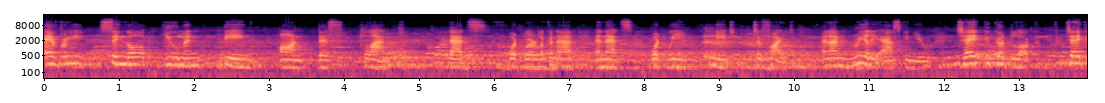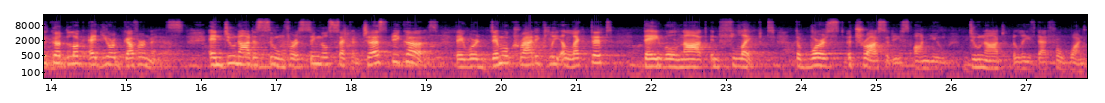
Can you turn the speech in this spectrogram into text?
every single human being on this planet. That's what we're looking at, and that's what we need to fight. And I'm really asking you take a good look. Take a good look at your governments and do not assume for a single second just because they were democratically elected, they will not inflict the worst atrocities on you. Do not believe that for one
